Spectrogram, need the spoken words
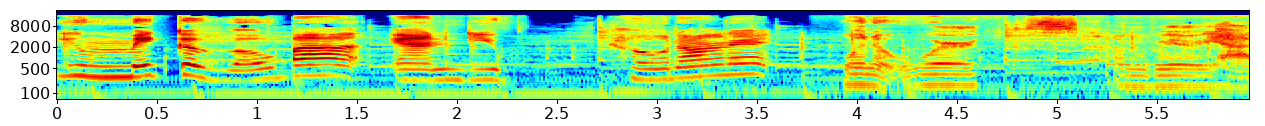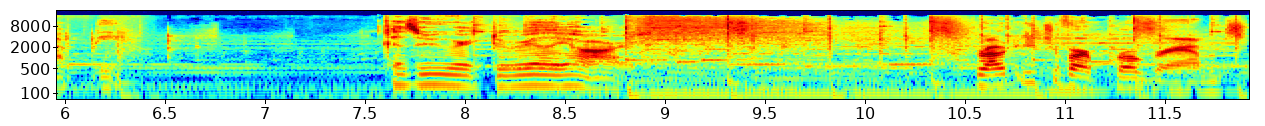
You make a robot and you code on it. When it works, I'm very happy because we worked really hard. Throughout each of our programs,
